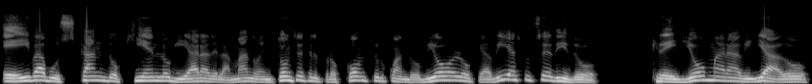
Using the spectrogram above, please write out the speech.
e iba buscando quien lo guiara de la mano. Entonces el procónsul, cuando vio lo que había sucedido, creyó maravillado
